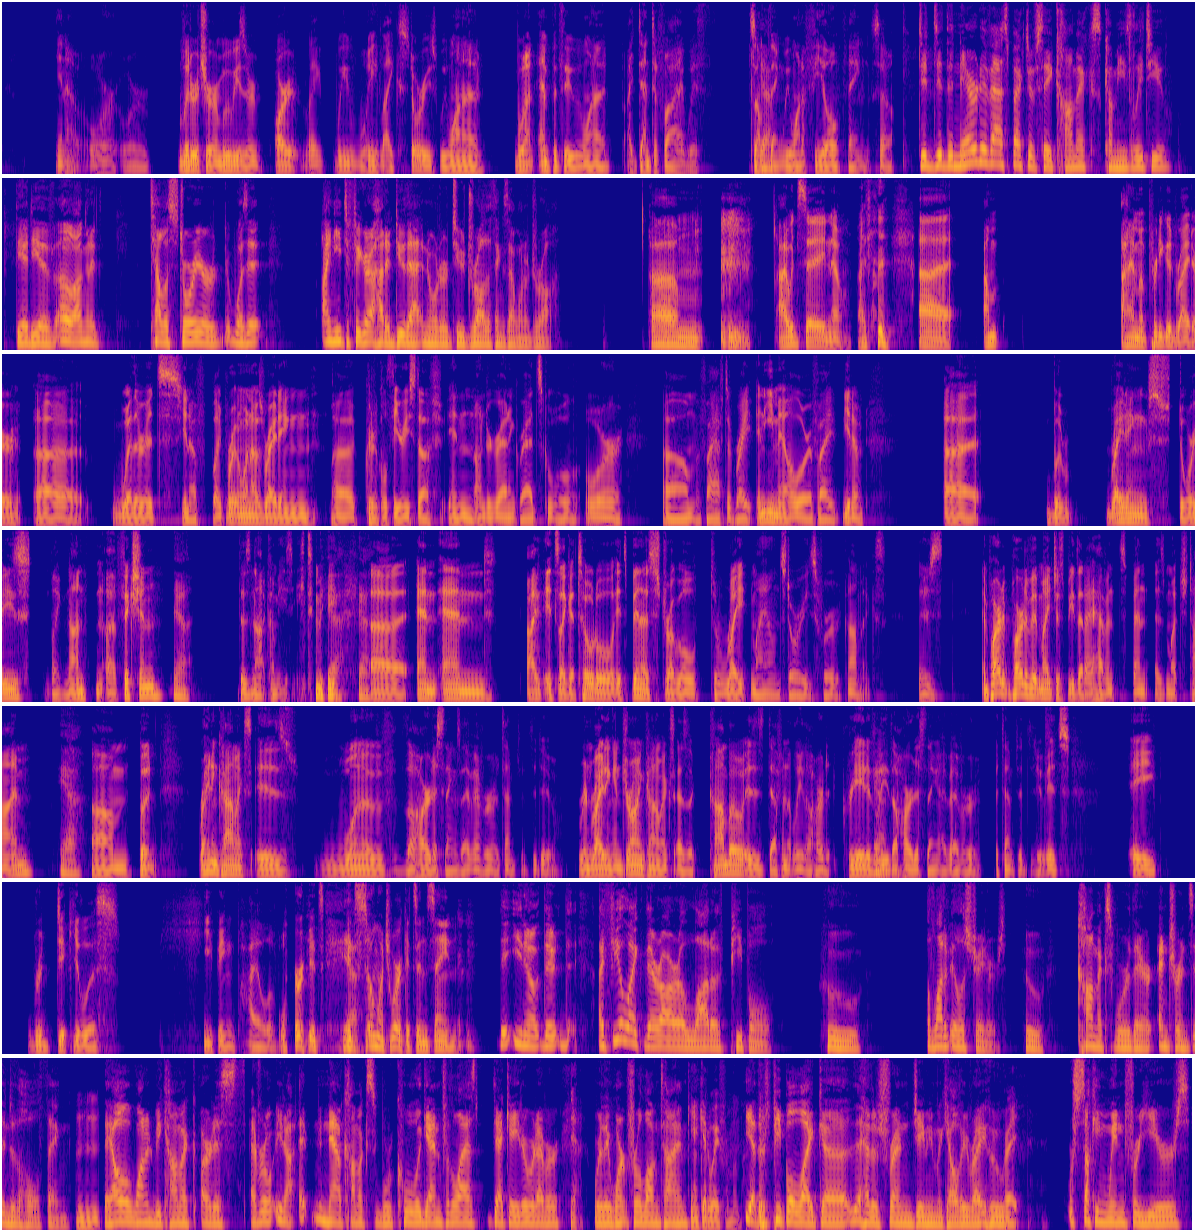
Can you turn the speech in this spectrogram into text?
you know, or or literature or movies or art, like we we like stories. We want to we want empathy. We want to identify with something. We want to feel things. So Did did the narrative aspect of say comics come easily to you? The idea of oh, I'm going to tell a story, or was it I need to figure out how to do that in order to draw the things I want to draw? Um, I would say no. I, uh, I'm, I'm a pretty good writer. Uh, whether it's you know like when I was writing uh, critical theory stuff in undergrad and grad school, or um, if I have to write an email, or if I you know, uh, but writing stories like non uh, fiction Yeah, does not come easy to me yeah, yeah. uh, and and I, it's like a total. It's been a struggle to write my own stories for comics. There's, and part of part of it might just be that I haven't spent as much time. yeah. Um, but writing comics is one of the hardest things I've ever attempted to do. And writing and drawing comics as a combo is definitely the hard, creatively Yeah. the hardest thing I've ever attempted to do. It's a ridiculous, heaping pile of work. It's Yeah. it's so much work. It's insane. You know there i feel like there are a lot of people who a lot of illustrators who comics were their entrance into the whole thing hmm they all wanted to be comic artists everyone you know eh, now comics were cool again for the last decade or whatever Yeah. where they weren't for a long time Can't get away from them. yeah there's people like uh heather's friend jamie mckelvie right who Right. were sucking wind for years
